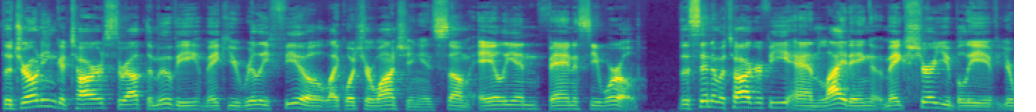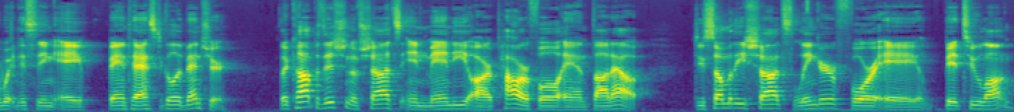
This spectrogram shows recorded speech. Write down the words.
The droning guitars throughout the movie make you really feel like what you're watching is some alien fantasy world. The cinematography and lighting make sure you believe you're witnessing a fantastical adventure. The composition of shots in Mandy are powerful and thought out. Do some of these shots linger for a bit too long?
